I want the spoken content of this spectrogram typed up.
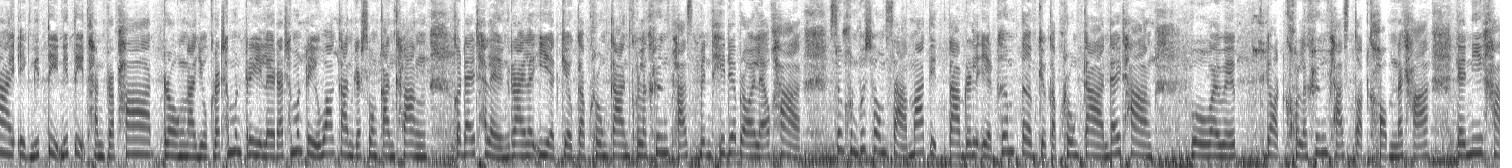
นายเอกนิตินิติทันประพาสรองนายกรัฐมนตรีและรัฐมนตรีว่าการกระทรวงการคลัง ก็ได้แถลงรายละเอียดเกี่ยวกับโครงการคนละครึ่ง plus เป็นที่เรียบร้อยแล้วค่ะ ซึ่งคุณผู้ชมสามารถติดตามรายละเอียดเพิ่มเติมเกี่ยวกับโครงการได้ทาง www. คนละครึ่ง plus com นะคะและนี่ค่ะ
